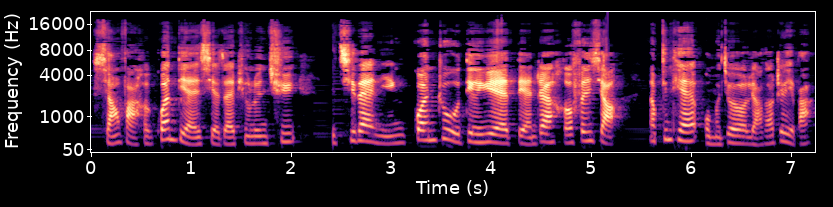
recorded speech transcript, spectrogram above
想法和观点写在评论区，期待您关注、订阅、点赞和分享。那今天我们就聊到这里吧，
